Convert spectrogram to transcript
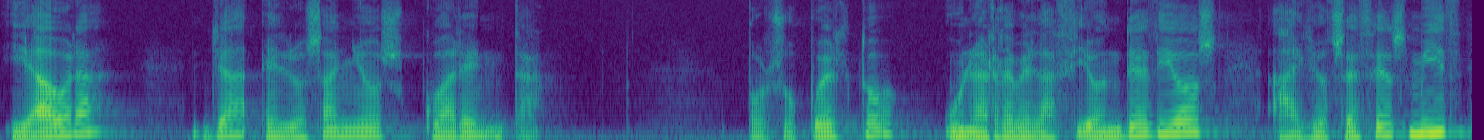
y ahora ya en los años 40? Por supuesto, una revelación de Dios a Joseph Smith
